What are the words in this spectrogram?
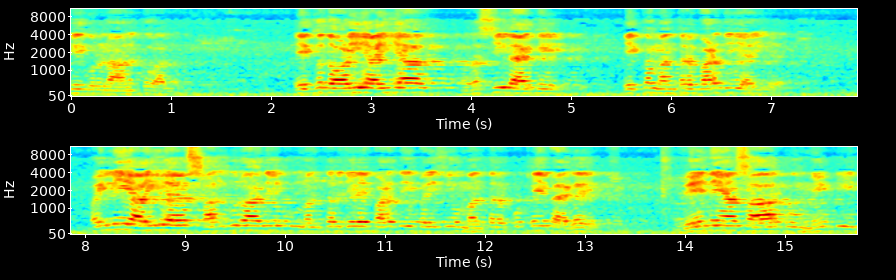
ਕੇ ਗੁਰੂ ਨਾਨਕ ਵੱਲ। ਇੱਕ ਦੌੜੀ ਆਈ ਆ, ਰੱਸੀ ਲੈ ਕੇ ਇੱਕ ਮੰਤਰ ਪੜ੍ਹਦੀ ਆਈ ਹੈ ਪਹਿਲੀ ਆਈ ਹੈ ਸਤਿਗੁਰਾਂ ਦੇ ਉਹ ਮੰਤਰ ਜਿਹੜੇ ਪੜ੍ਹਦੀ ਪਈ ਸੀ, ਉਹ ਮੰਤਰ ਪੁੱਠੇ ਪੈ ਗਏ। ਵੇਂਦਿਆਂ ਸਾਰ ਕੋ ਮਿਹਟੀ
